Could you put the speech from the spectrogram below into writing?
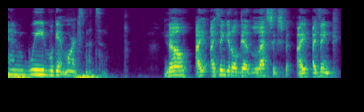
And weed will get more expensive. No, I, I think it'll get less expensive. I, I think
